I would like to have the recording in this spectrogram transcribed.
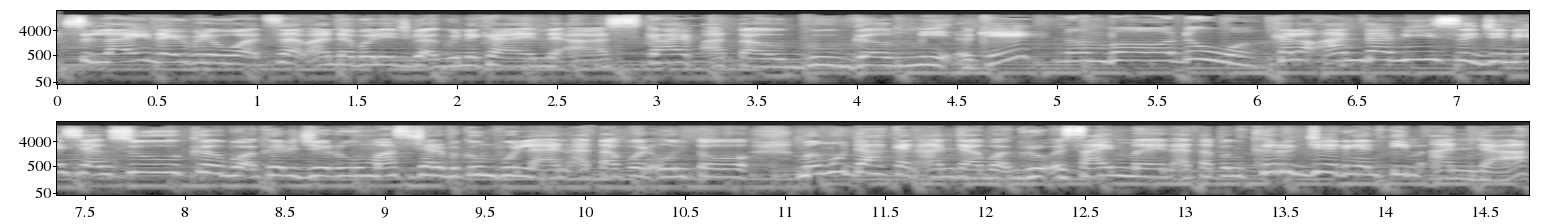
selain daripada WhatsApp, anda boleh juga gunakan uh, Skype atau Google Google Meet, okay? Nombor dua. Kalau anda ni sejenis yang suka buat kerja rumah secara berkumpulan ataupun untuk memudahkan anda buat group assignment ataupun kerja dengan tim anda,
